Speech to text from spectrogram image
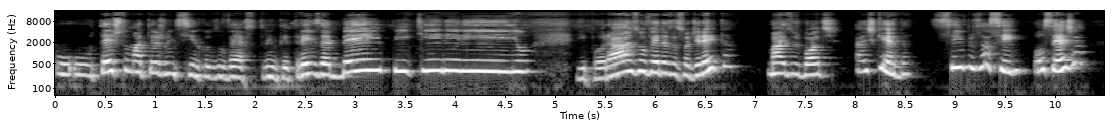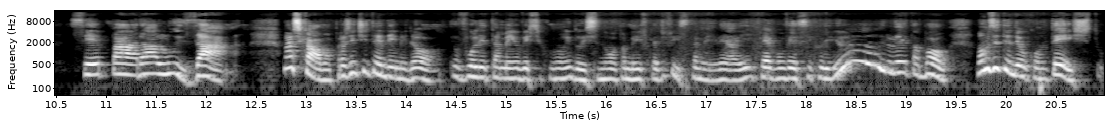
o, o texto Mateus 25, do verso 33, é bem pequenininho. E porá as ovelhas à sua direita, mas os bodes à esquerda. Simples assim. Ou seja, separá-los-á. Mas calma, para a gente entender melhor, eu vou ler também o versículo 1 e 2, senão também fica difícil também, né? Aí pega um versículo e uh, lê, tá bom? Vamos entender o contexto?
